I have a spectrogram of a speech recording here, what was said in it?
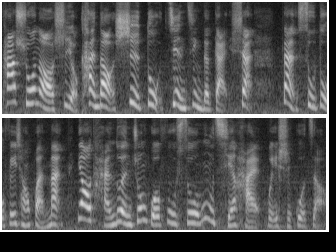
他说呢，是有看到适度渐进的改善，但速度非常缓慢，要谈论中国复苏，目前还为时过早。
